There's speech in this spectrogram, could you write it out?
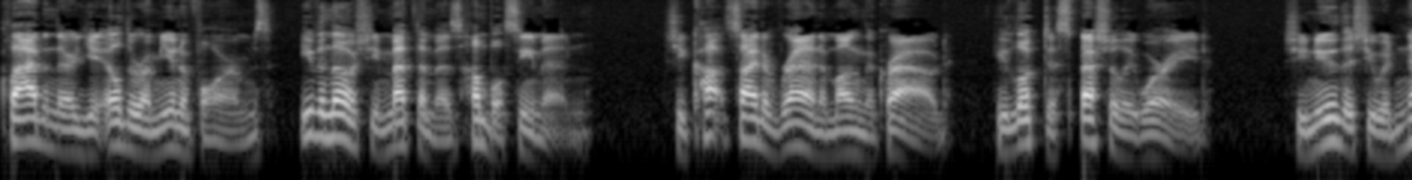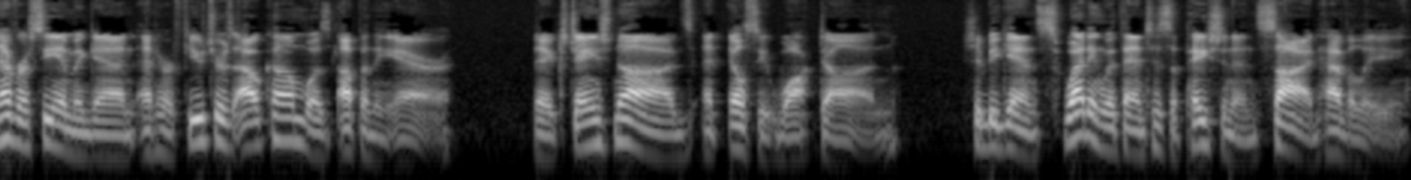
clad in their Yildirim uniforms, even though she met them as humble seamen. She caught sight of Wren among the crowd. He looked especially worried. She knew that she would never see him again, and her future's outcome was up in the air. They exchanged nods, and Ilse walked on. She began sweating with anticipation and sighed heavily.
